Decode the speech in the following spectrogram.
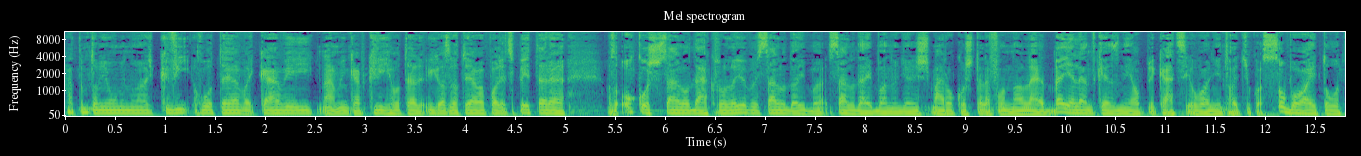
hát nem tudom jól mondani, hogy Kvi Hotel, vagy KVI, nem, inkább Kvi Hotel igazgatójával, Palic Péterrel, az okos szállodákról, a jövő szállodáiban, szállodáiban ugyanis már okos telefonnal lehet bejelentkezni, applikációval nyithatjuk a szobaajtót,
